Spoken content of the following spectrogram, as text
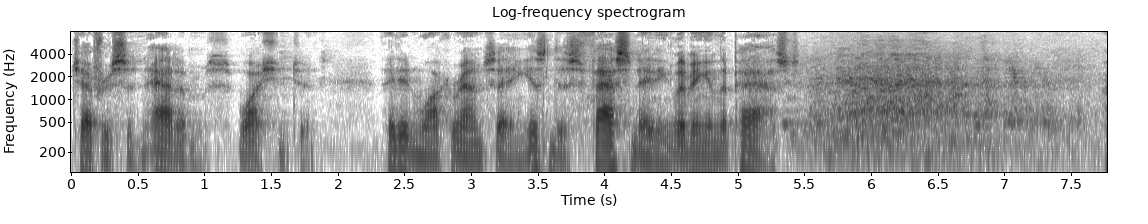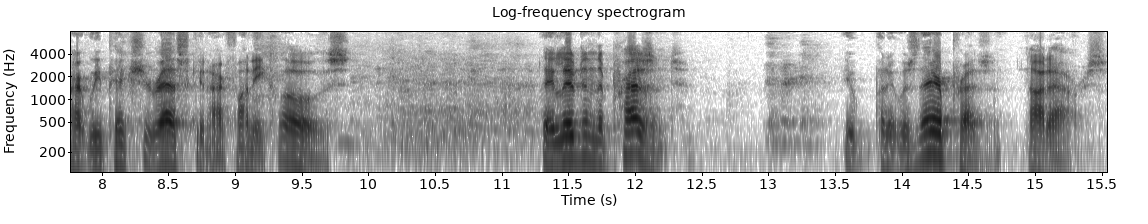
Jefferson, Adams, Washington, they didn't walk around saying, Isn't this fascinating living in the past? Aren't we picturesque in our funny clothes? They lived in the present, it, but it was their present, not ours.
